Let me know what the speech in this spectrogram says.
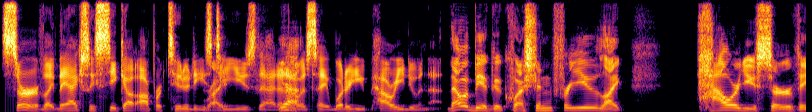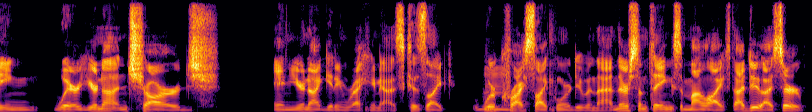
serve like they actually seek out opportunities to use that and Yeah. i would say what are you how are you doing that that would be a good question for you. Like, how are you serving where you're not in charge and you're not getting recognized? Because like we're Mm. Christ-like when we're doing that. And there's some things in my life that I do. I serve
